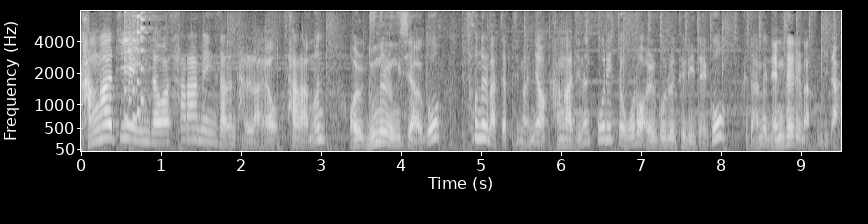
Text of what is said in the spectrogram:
강아지의 인사와 사람의 인사는 달라요. 사람은 얼, 눈을 응시하고 손을 맞잡지만요. 강아지는 꼬리 쪽으로 얼굴을 들이대고 그 다음에 냄새를 맡습니다.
